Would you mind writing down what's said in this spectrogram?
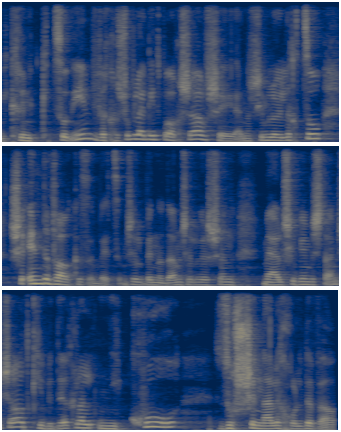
מקרים קיצוניים וחשוב להגיד פה עכשיו שאנשים לא ילחצו שאין דבר כזה בעצם של בן אדם שלא ישן מעל 72 שעות כי בדרך כלל ניכור זו שינה לכל דבר.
